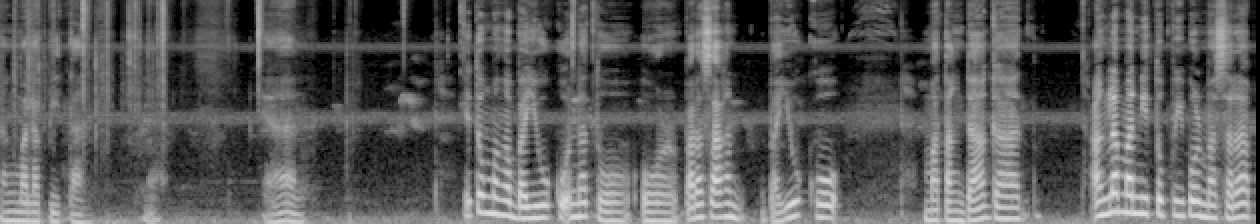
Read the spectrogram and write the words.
ng malapitan. No? Yan. Itong mga bayuko na to, or para sa akin, bayuko, matang dagat, ang laman nito people masarap,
